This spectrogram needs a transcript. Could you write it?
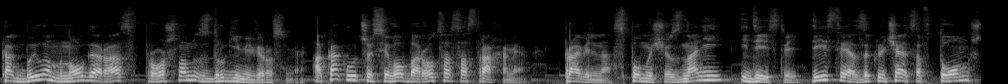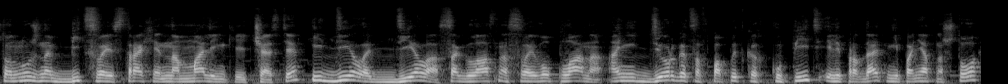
как было много раз в прошлом с другими вирусами. А как лучше всего бороться со страхами? Правильно, с помощью знаний и действий. Действия заключаются в том, что нужно бить свои страхи на маленькие части и делать дело согласно своего плана, а не дергаться в попытках купить или продать непонятно что,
